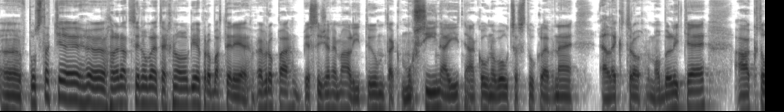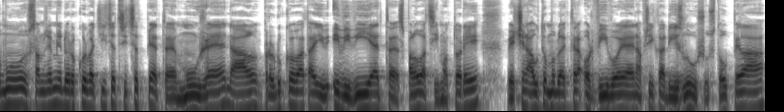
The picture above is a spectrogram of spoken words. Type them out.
Eh, v podstatě eh, hledat ty nové technologie pro baterie. Evropa, jestliže nemá litium, tak musí najít nějakou novou cestu k levné elektromobilitě a k tomu samozřejmě do roku 2035 může dál produkovat a i vyvíjet spalovací motory. Většina automobilek, která od vývoje například dýzlu už ustoupila,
